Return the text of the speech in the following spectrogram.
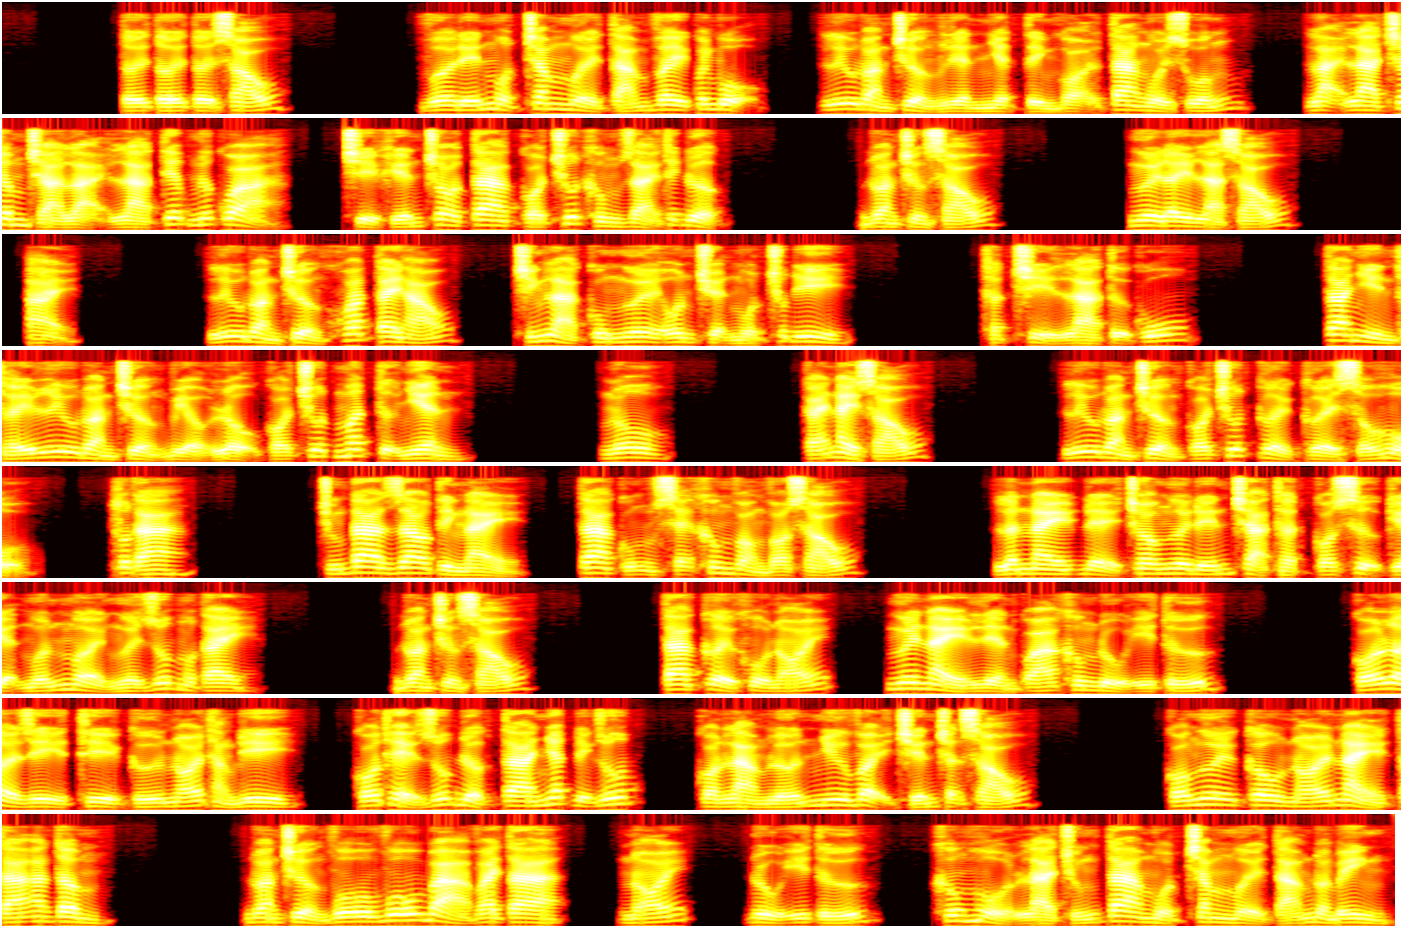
tới tới tới sáu. Vừa đến một trăm mười tám vây quanh bộ, lưu đoàn trưởng liền nhiệt tình gọi ta ngồi xuống, lại là châm trả lại là tiếp nước quả, chỉ khiến cho ta có chút không giải thích được. Đoàn trưởng sáu. Ngươi đây là sáu. Ai? Lưu đoàn trưởng khoát tay áo, chính là cùng ngươi ôn chuyện một chút đi. Thật chỉ là tự cũ. Ta nhìn thấy lưu đoàn trưởng biểu lộ có chút mất tự nhiên. Nô. Cái này sáu. Lưu đoàn trưởng có chút cười cười xấu hổ, tốt ta. Chúng ta giao tình này, ta cũng sẽ không vòng vào sáu. Lần này để cho ngươi đến trả thật có sự kiện muốn mời ngươi giúp một tay. Đoàn trưởng sáu ta cười khổ nói, ngươi này liền quá không đủ ý tứ. Có lời gì thì cứ nói thẳng đi, có thể giúp được ta nhất định rút còn làm lớn như vậy chiến trận sáu. Có ngươi câu nói này ta an tâm. Đoàn trưởng vô vỗ bả vai ta, nói, đủ ý tứ, không hổ là chúng ta một trăm mười tám đoàn binh.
